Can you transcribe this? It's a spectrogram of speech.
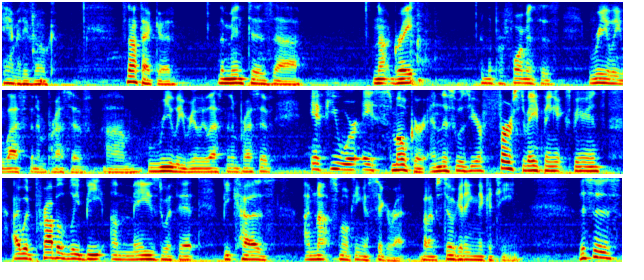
Damn it, Evoke. It's not that good. The mint is uh, not great, and the performance is really less than impressive. Um, really, really less than impressive. If you were a smoker and this was your first vaping experience, I would probably be amazed with it because I'm not smoking a cigarette, but I'm still getting nicotine. This is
